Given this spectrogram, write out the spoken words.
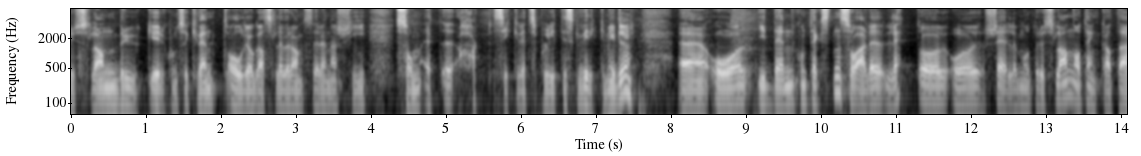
Russland bruker konsekvent olje- og gassleveranser, energi, som et hardt sikkerhetspolitisk virkemiddel. og I den konteksten så er det lett å, å skjele mot Russland og tenke at det,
